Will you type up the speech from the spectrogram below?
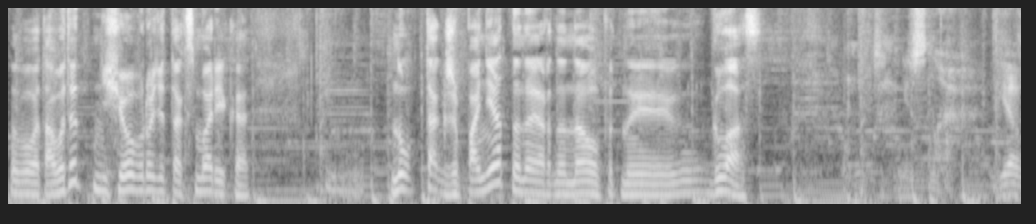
вот, а вот этот ничего вроде так, смотри-ка. Ну, так же понятно, наверное, на опытный глаз. Не знаю. Я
